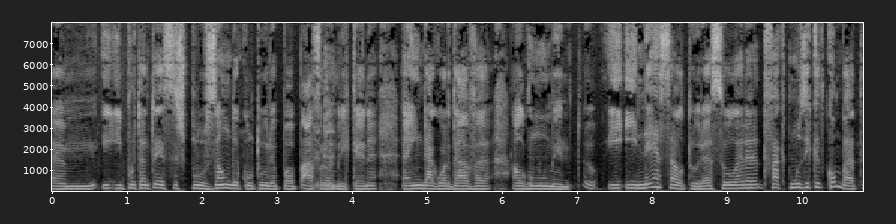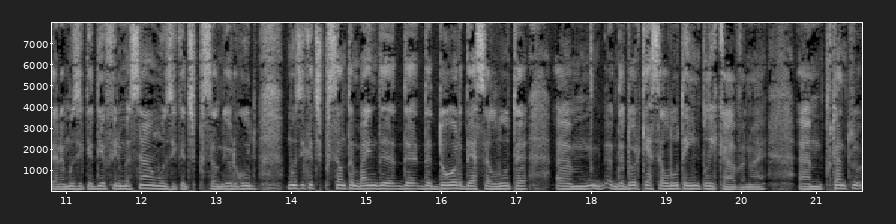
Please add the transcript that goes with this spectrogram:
um, e, e, portanto essa explosão da cultura pop afro-americana ainda aguardava algum momento. E, e, nessa altura a soul era de facto música de combate, era música de afirmação, música de expressão de orgulho, música de expressão também da dor dessa luta, um, da dor que essa luta implicava, não é? Um, portanto,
